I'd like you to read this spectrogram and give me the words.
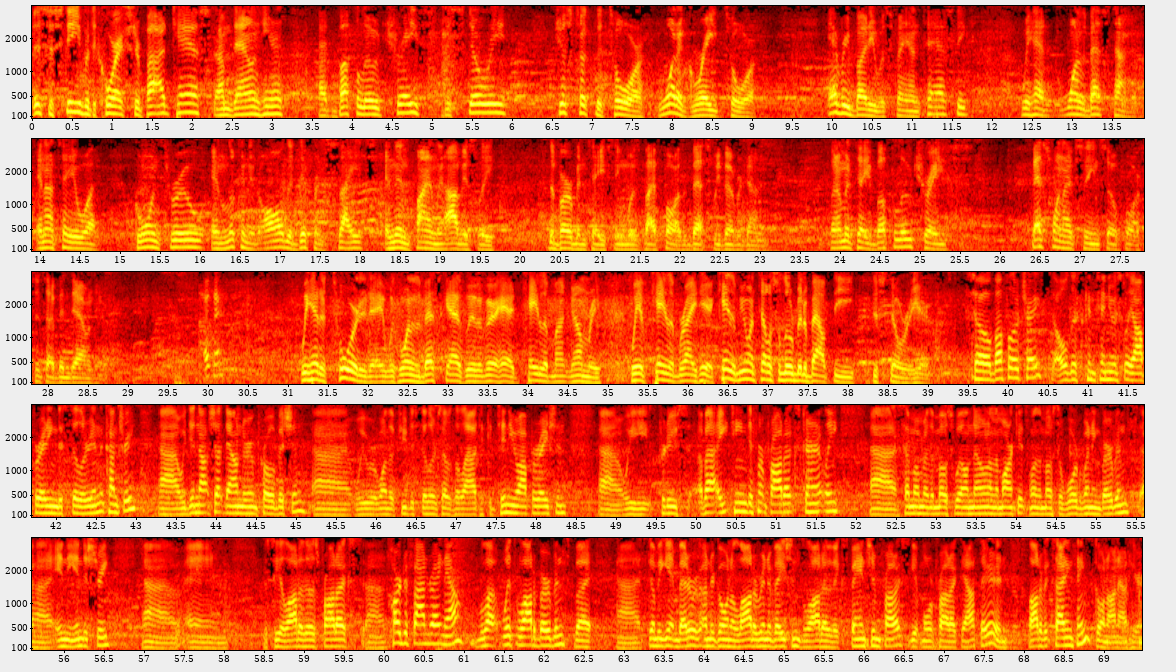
This is Steve with the Core Extra Podcast. I'm down here at Buffalo Trace Distillery. Just took the tour. What a great tour. Everybody was fantastic. We had one of the best times. And I'll tell you what, going through and looking at all the different sites, and then finally, obviously, the bourbon tasting was by far the best we've ever done. But I'm going to tell you, Buffalo Trace, best one I've seen so far since I've been down here. Okay. We had a tour today with one of the best guys we've ever had, Caleb Montgomery. We have Caleb right here. Caleb, you want to tell us a little bit about the distillery here? So, Buffalo Trace, the oldest continuously operating distillery in the country. Uh, we did not shut down during Prohibition. Uh, we were one of the few distillers that was allowed to continue operation. Uh, we produce about 18 different products currently. Uh, some of them are the most well known on the market. It's one of the most award winning bourbons uh, in the industry. Uh, and You'll see a lot of those products. Uh, hard to find right now with a lot of bourbons, but uh, it's going to be getting better. We're undergoing a lot of renovations, a lot of expansion products to get more product out there, and a lot of exciting things going on out here.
